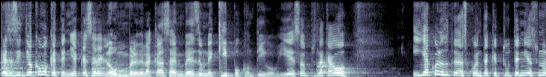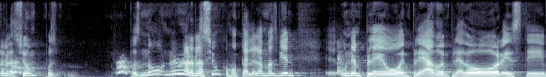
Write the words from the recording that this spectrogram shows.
Que se sintió como que tenía que ser el hombre de la casa en vez de un equipo contigo. Y eso, pues, la cagó. Y ya con eso te das cuenta que tú tenías una relación, pues, pues no, no era una relación como tal, era más bien eh, un empleo, empleado, empleador, este,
